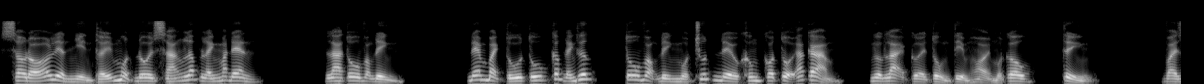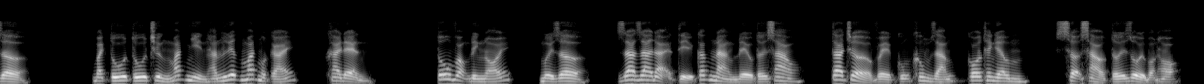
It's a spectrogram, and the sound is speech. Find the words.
sau đó liền nhìn thấy một đôi sáng lấp lánh mắt đen. Là Tô Vọng Đình. Đem Bạch Tú Tú cấp đánh thức, Tô Vọng Đình một chút đều không có tội ác cảm, ngược lại cười tủm tỉm hỏi một câu, tỉnh. Vài giờ. Bạch Tú Tú chừng mắt nhìn hắn liếc mắt một cái, khai đèn. Tô Vọng Đình nói, 10 giờ, ra ra đại tỷ các nàng đều tới sao, ta trở về cũng không dám có thanh âm, sợ xảo tới rồi bọn họ.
